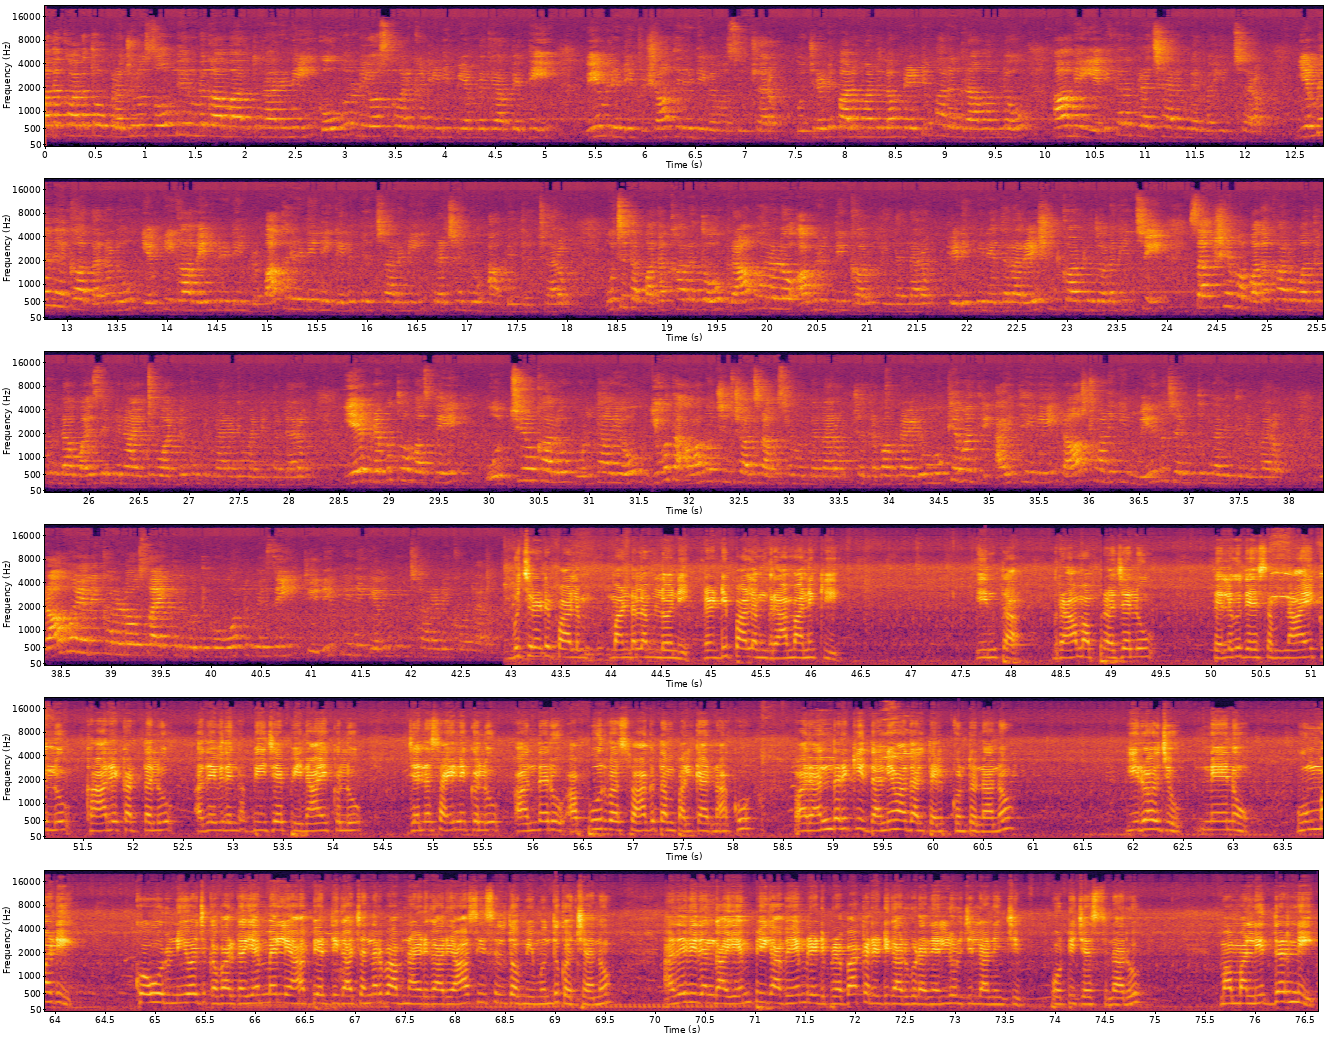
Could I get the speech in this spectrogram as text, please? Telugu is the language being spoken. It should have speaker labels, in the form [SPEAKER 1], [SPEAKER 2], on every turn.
[SPEAKER 1] పథకాలతో ప్రజలు సోంబేరులుగా మారుతున్నారని కోవూరు నియోజకవర్గ టీడీపీ ఎమ్మెల్యే అభ్యర్థి వేమిరెడ్డి ప్రశాంత్ రెడ్డి విమర్శించారు. బుచ్చిరెడ్డిపాలెం మండలం రెడ్డిపాలెం గ్రామంలో ఆమె ఎన్నికల ప్రచారం నిర్వహించారు. ఎమ్మెల్యేగా తనను ఎంపీగా వేమిరెడ్డి ప్రభాకర్ రెడ్డిని గెలిపించాలని ప్రజలను అభ్యర్థించారు. ఉచిత పథకాలతో గ్రామాలలో అభివృద్ధి కరువైందన్నారు. టీడీపీ నేతల రేషన్ కార్డులు తొలగించి సంక్షేమ పథకాలు అందకుండా వైసీపీ నాయకులు అడ్డుకుంటున్నారని మండిపడ్డారు. ఏ ప్రభుత్వం వస్తే ఉద్యోగాలు ఉంటాయో యువత ఆలోచించాల్సిన అవసరం ఉందన్నారు. చంద్రబాబు నాయుడు ముఖ్యమంత్రి అయితేనే రాష్ట్రానికి మేలు జరుగుతుందని తెలిపారు. రాబోయే ఎన్నికలలో సైకిల్ గుర్తుకు ఓటు వేసి టీడీపీని గెలిపించాలని కోరారు.
[SPEAKER 2] బుచ్చిరెడ్డిపాలెం మండలంలోని రెడ్డిపాలెం గ్రామానికి ఇంత గ్రామ ప్రజలు తెలుగుదేశం నాయకులు కార్యకర్తలు అదేవిధంగా బీజేపీ నాయకులు జన సైనికులు అందరూ అపూర్వ స్వాగతం పలికారు నాకు. వారందరికీ ధన్యవాదాలు తెలుపుకుంటున్నాను. ఈరోజు నేను ఉమ్మడి కోవూరు నియోజకవర్గ ఎమ్మెల్యే అభ్యర్థిగా చంద్రబాబు నాయుడు గారి ఆశీస్సులతో మీ ముందుకు వచ్చాను అదేవిధంగా ఎంపీగా వేమిరెడ్డి ప్రభాకర్ రెడ్డి గారు కూడా నెల్లూరు జిల్లా నుంచి పోటీ చేస్తున్నారు. మమ్మల్ని ఇద్దరిని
